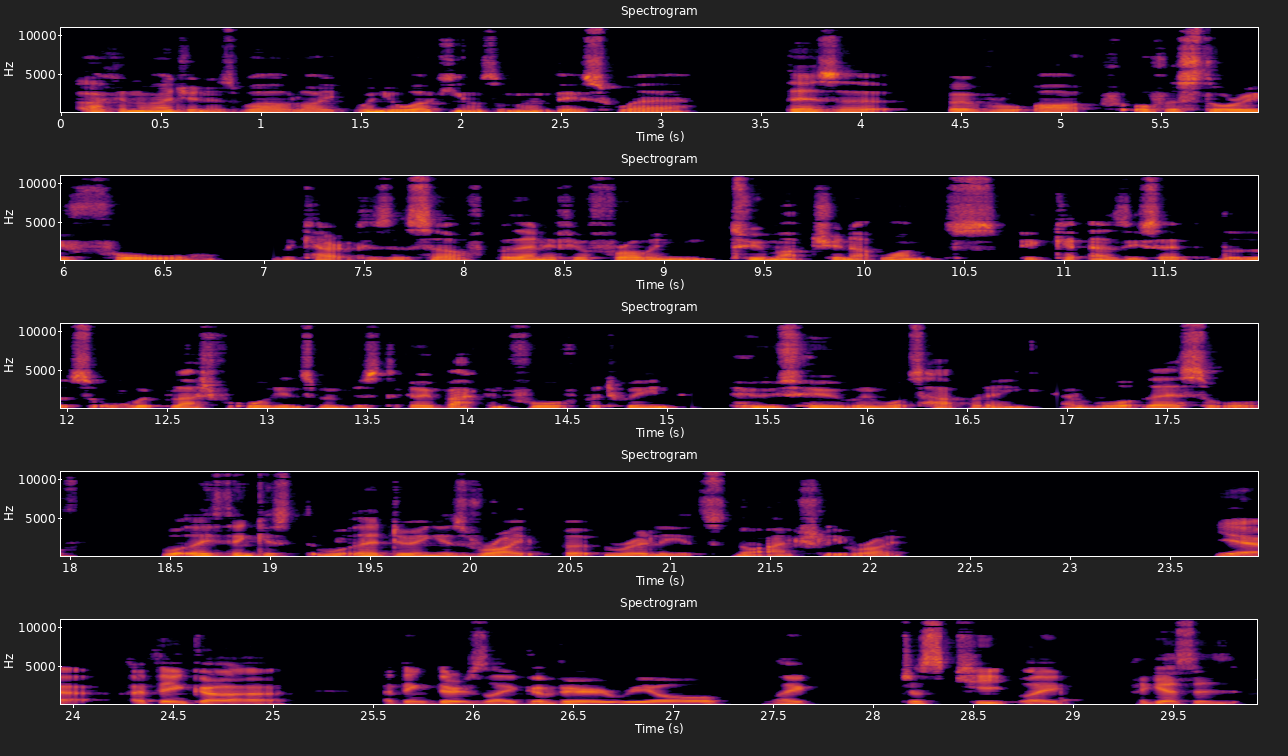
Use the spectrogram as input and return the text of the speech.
I can imagine as well, like when you're working on something like this, where there's a overall arc of the story for the characters itself. But then if you're throwing too much in at once, it can, as you said, the, the sort of whiplash for audience members to go back and forth between who's who and what's happening and what they're sort of what they think is what they're doing is right, but really it's not actually right. Yeah, I think uh I think there's like a very real like just keep like I guess is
